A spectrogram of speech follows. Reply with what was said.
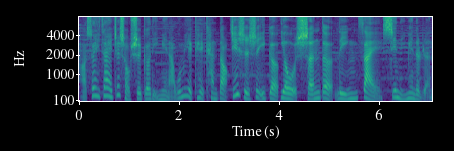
好，所以在这首诗歌里面啊，我们也可以看到，即使是一个有神的灵在心里面的人，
